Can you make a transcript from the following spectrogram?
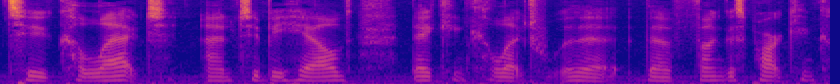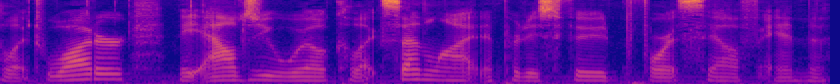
to collect and to be held. They can collect the, the fungus part can collect water. The algae will collect sunlight and produce food for itself and the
